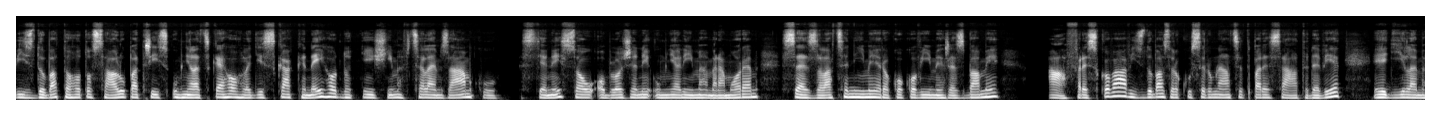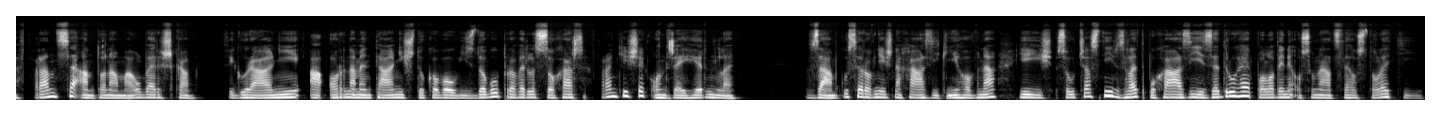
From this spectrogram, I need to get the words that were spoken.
Výzdoba tohoto sálu patří z uměleckého hlediska k nejhodnotnějším v celém zámku. Stěny jsou obloženy umělým mramorem se zlacenými rokokovými řezbami a fresková výzdoba z roku 1759 je dílem France Antona Maulberška. Figurální a ornamentální štukovou výzdobu provedl sochař František Ondřej Hirnle. V zámku se rovněž nachází knihovna, jejíž současný vzhled pochází ze druhé poloviny 18. století.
